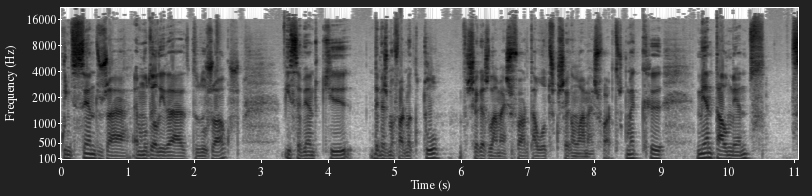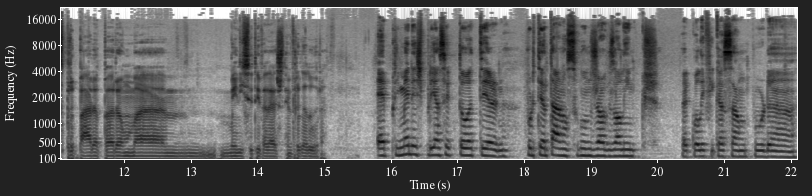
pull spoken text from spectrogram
conhecendo já a modalidade dos Jogos e sabendo que, da mesma forma que tu chegas lá mais forte, há outros que chegam lá mais fortes? Como é que mentalmente se prepara para uma, uma iniciativa desta envergadura? É a primeira experiência que estou a ter por tentar um segundo Jogos Olímpicos, a qualificação por. Uh,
